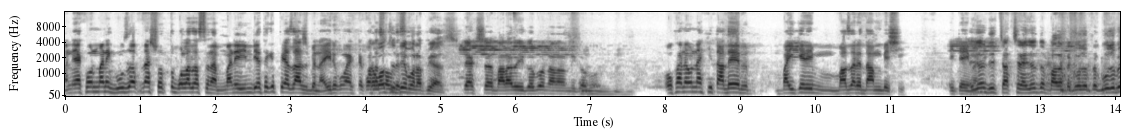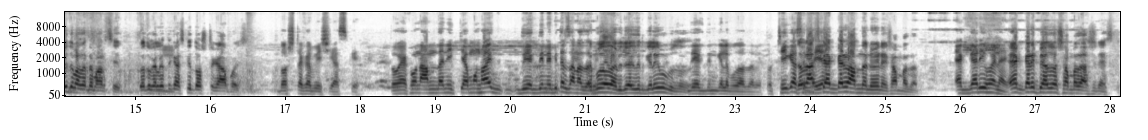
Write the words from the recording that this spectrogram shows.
মানে এখন মানে গুজব না সত্য বলা যাচ্ছে না মানে ইন্ডিয়া থেকে পেঁয়াজ আসবে না এরকম একটা কথা চলতেছে। দেবো না পেঁয়াজ ট্যাক্স বাড়াবে ই করব নানান ই করব। ওখানেও নাকি তাদের পাইকারি বাজারে দাম বেশি এটাই এই জন্য দিতে চাচ্ছে না এই জন্য তো বাজারটা গুজবটা গুজবেই তো বাজারটা বাড়ছে। গতকালের থেকে আজকে দশ টাকা আপ হয়েছে। দশ টাকা বেশি আজকে। তো এখন আমদানি কেমন হয় দুই একদিনের ভিতর জানা যাবে। বোঝা যাবে দু একদিন গেলেই বোঝা যাবে। দুই একদিন গেলে বোঝা যাবে। তো ঠিক আছে আজকে এক গাড়ি আমদানি হয় নাই শ্যামবাজার এক গাড়ি হয় নাই? এক গাড়ি পেঁয়াজ আর শ্যামবাজার আসে না আজকে।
